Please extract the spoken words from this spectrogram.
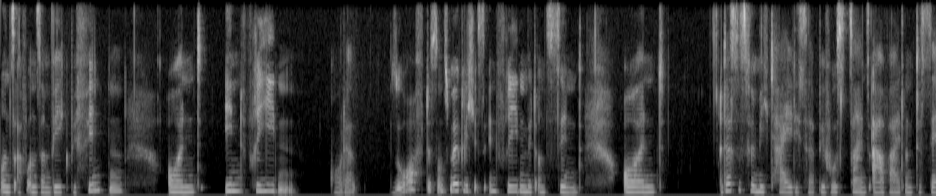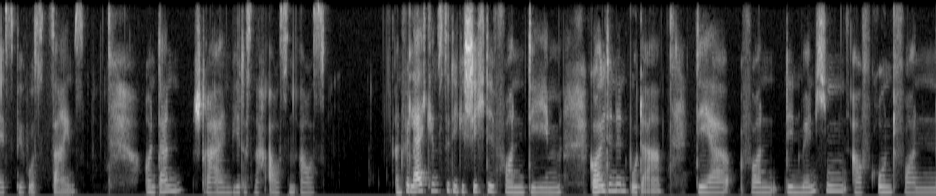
uns auf unserem Weg befinden und in Frieden oder so oft es uns möglich ist, in Frieden mit uns sind. Und das ist für mich Teil dieser Bewusstseinsarbeit und des Selbstbewusstseins. Und dann strahlen wir das nach außen aus. Und vielleicht kennst du die Geschichte von dem goldenen Buddha, der von den Mönchen aufgrund von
